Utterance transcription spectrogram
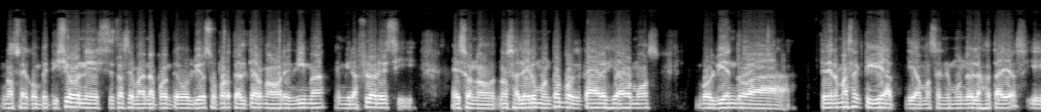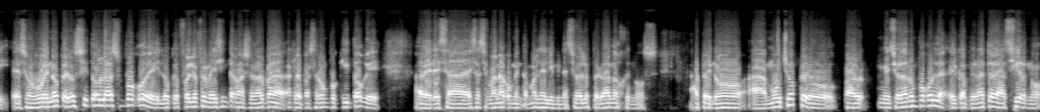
no sé, competiciones. Esta semana Ponte volvió soporte alterno ahora en Lima, en Miraflores, y eso no- nos alegra un montón porque cada vez ya vamos volviendo a tener más actividad, digamos, en el mundo de las batallas, y eso es bueno, pero sí tú hablas un poco de lo que fue el FMS Internacional para repasar un poquito, que, a ver, esa, esa semana comentamos la eliminación de los peruanos que nos apenó a muchos, pero para mencionar un poco la- el campeonato de Asir, ¿no?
